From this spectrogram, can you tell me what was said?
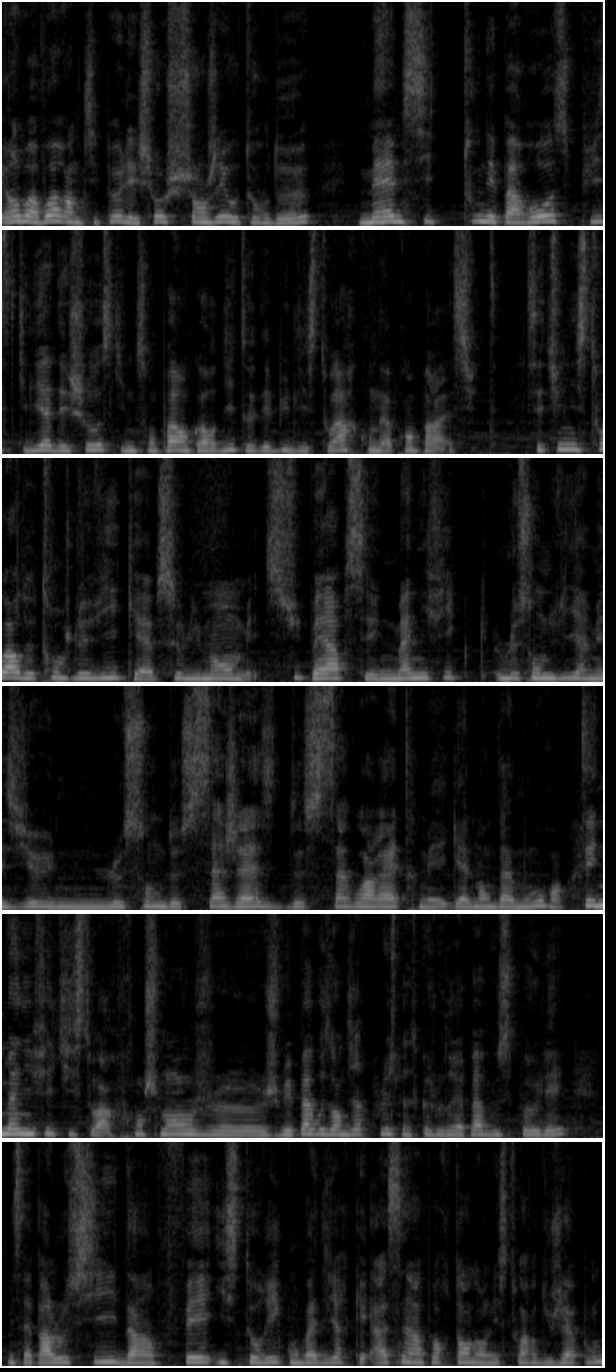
et on va voir un petit peu les choses changer autour d'eux, même si tout n'est pas rose, puisqu'il y a des choses qui ne sont pas encore dites au début de l'histoire qu'on apprend par la suite. C'est une histoire de tranche de vie qui est absolument mais superbe, c'est une magnifique leçon de vie à mes yeux, une leçon de sagesse, de savoir-être, mais également d'amour. C'est une magnifique histoire, franchement je, je vais pas vous en dire plus parce que je voudrais pas vous spoiler, mais ça parle aussi d'un fait historique on va dire qui est assez important dans l'histoire du Japon,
